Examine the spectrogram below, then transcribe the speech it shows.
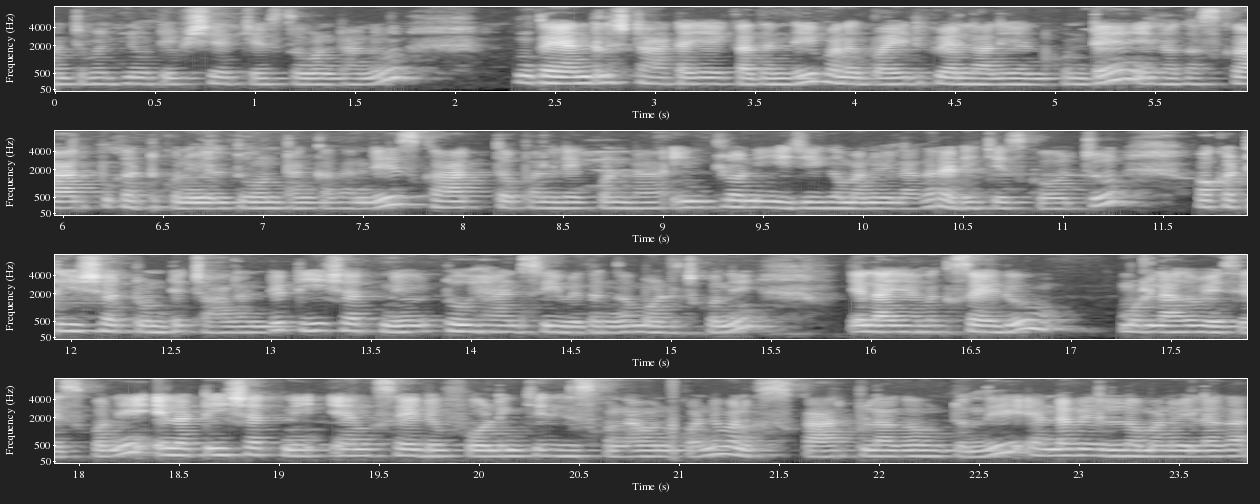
మంచి మంచి న్యూ టిప్స్ షేర్ చేస్తూ ఉంటాను. ఇంకా ఎండలు స్టార్ట్ అయ్యాయి కదండి. మనకు బయటికి వెళ్ళాలి అనుకుంటే ఇలాగ స్కార్ప్ కట్టుకొని వెళ్తూ ఉంటాం కదండి. స్కార్ప్తో పని లేకుండా ఇంట్లోనే ఈజీగా మనం ఇలాగ రెడీ చేసుకోవచ్చు. ఒక టీ షర్ట్ ఉంటే చాలండి. టీ షర్ట్ని టూ హ్యాండ్స్ ఈ విధంగా మడుచుకొని ఇలా వెనక సైడు ముడిలాగా వేసేసుకొని ఇలా టీ షర్ట్ని వెనక సైడ్ ఫోల్డింగ్ చేసేసుకున్నాం అనుకోండి మనకు స్కార్ప్ లాగా ఉంటుంది. ఎండవేళ్ళలో మనం ఇలాగా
